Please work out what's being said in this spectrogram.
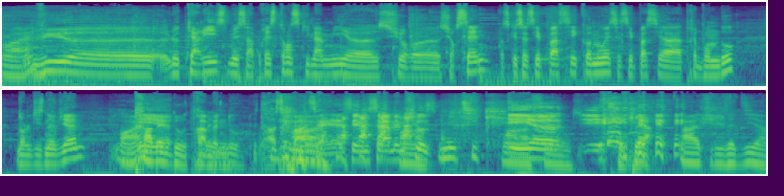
Ouais. Vu euh, le charisme et sa prestance qu'il a mis euh, sur, euh, sur scène, parce que ça s'est passé Conway, ça s'est passé à Trebondo dans le 19e. Ouais. Trabendo, euh, Trabendo. Trabendo. Ah, c'est la même Voilà. chose. Mythique. Et, Voilà, euh, c'est- et- C'est clair. Ah, tu nous as dit. hein.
